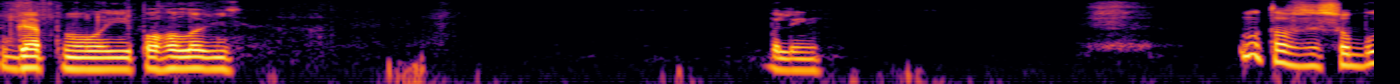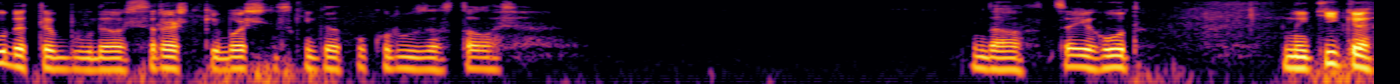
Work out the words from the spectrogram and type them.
гепнуло її по голові. Блін. Ну та вже що буде, те буде. Ось рештки, бачите, скільки кукурузи залишилося. Да, цей год не тільки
